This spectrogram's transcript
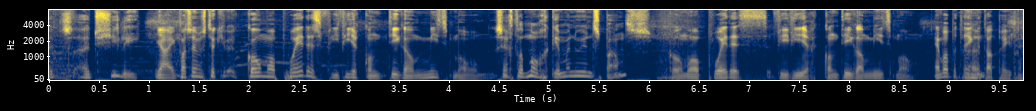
Uit, eh, uit, Chili. Ja, ik was even een stukje. Como puedes vivir contigo mismo? Zeg dat nog een keer, maar nu in het Spaans. Como puedes vivir contigo mismo? En wat betekent dat, Peter?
